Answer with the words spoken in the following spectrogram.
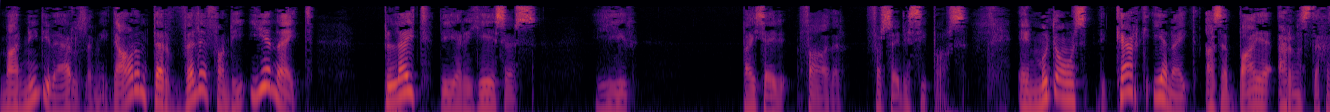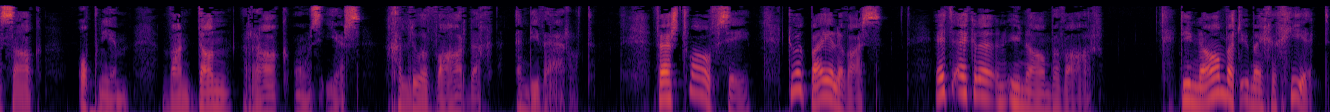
maar nie die wêreldling nie. Daarom ter wille van die eenheid pleit die Here Jesus hier by sy Vader vir sy disippels. En moet ons die kerkeenheid as 'n baie ernstige saak opneem, want dan raak ons eers geloofwaardig in die wêreld. Vers 12 sê: Toe ek by hulle was, het ek hulle in u naam bewaar. Die naam wat u my gegee het,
